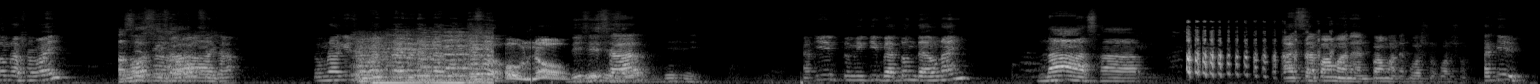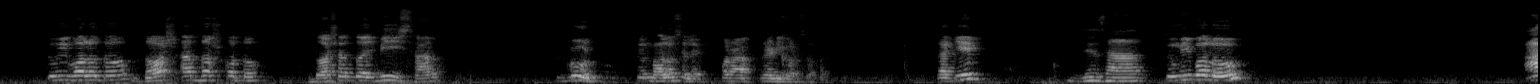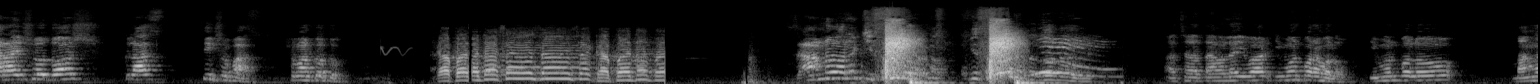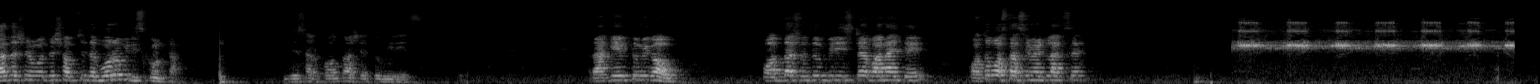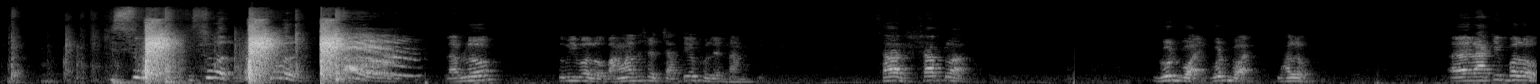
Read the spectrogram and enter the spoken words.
তোমরা সবাই? তোমরা কি সবাই প্রাইভেট বেতন দিছি? স্যার দিছি নাকি তুমি কি বেতন দাও নাই? না স্যার। আচ্ছা পামানেন পামানে বসো বসো। নাকি তুমি বলো তো দশ আর দশ কত? দশ আর দশ বিশ স্যার। গুড তুমি ভালো ছেলে পড়া রেডি করছ। রাকিব জি স্যার। তুমি বলো আড়াইশো দশ প্লাস তিনশো পাঁচ সমান কত। আচ্ছা তাহলে এবার ইমন পড়া বলো। ইমন বলো বাংলাদেশের মধ্যে সবচেয়ে বড় ব্রিজ কোনটা? জি স্যার পদ্মা সেতু ব্রিজ। রাকিব তুমি গাও পদ্মা সেতু ব্রিজটা বানাইতে কত বস্তা সিমেন্ট লাগছে কিছু বলো, কিছু বলো, কিছু বলো। লাভলু তুমি বলো বাংলাদেশের জাতীয় ফুলের নাম কি? স্যার শাপলা। গুড বয় গুড বয় ভালো। রাকিব বলো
